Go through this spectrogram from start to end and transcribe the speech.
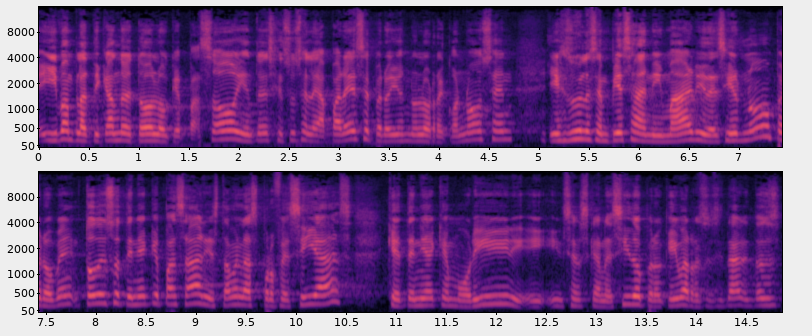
iban platicando de todo lo que pasó y entonces Jesús se le aparece, pero ellos no lo reconocen y Jesús les empieza a animar y decir, no, pero ven, todo eso tenía que pasar y estaban las profecías que tenía que morir y, ser escarnecido, pero que iba a resucitar. Entonces,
